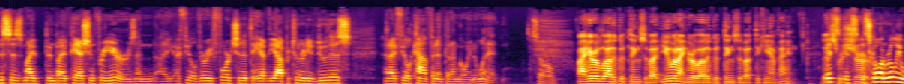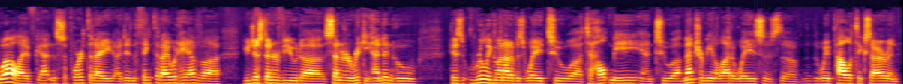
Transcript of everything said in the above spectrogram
this has my, been my passion for years. And I, I feel very fortunate to have the opportunity to do this, and I feel confident that I'm going to win it. So. I hear a lot of good things about you, and I hear a lot of good things about the campaign. That's it's, for it's, sure. it's going really well. I've gotten support that I, I didn't think that I would have. Uh, you just interviewed uh, Senator Ricky Hendon, who has really gone out of his way to uh, to help me and to uh, mentor me in a lot of ways, as the the way politics are, and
